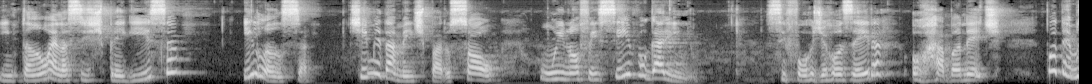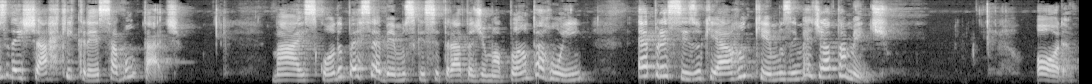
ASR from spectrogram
Então ela se espreguiça e lança, timidamente para o sol, um inofensivo galinho. Se for de roseira ou rabanete, podemos deixar que cresça à vontade. Mas quando percebemos que se trata de uma planta ruim, é preciso que a arranquemos imediatamente. Ora,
